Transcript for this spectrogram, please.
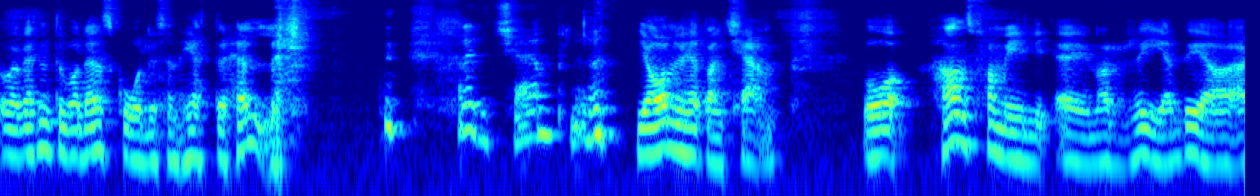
Och jag vet inte vad den skådisen heter heller. Han heter Champ nu. Ja, nu heter han Champ. Och hans familj är ju några rediga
